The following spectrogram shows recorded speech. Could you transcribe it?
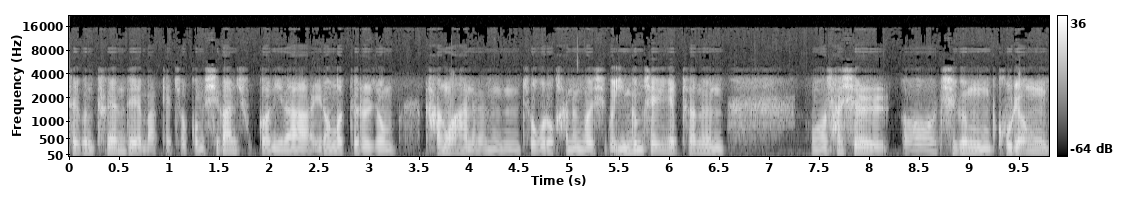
최근 트렌드에 맞게 조금 시간 주권이나 이런 것들을 좀 강화하는 쪽으로 가는 것이고 임금 체계 개편은 어 사실 어 지금 고령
